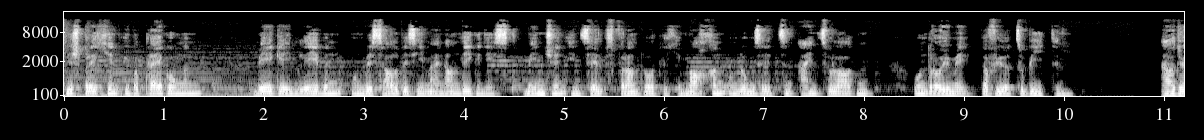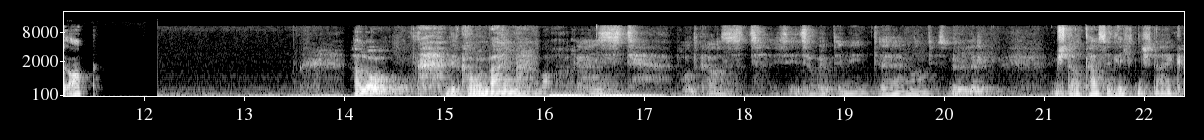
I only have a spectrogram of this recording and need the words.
Wir sprechen über Prägungen, Wege im Leben und weshalb es ihm ein Anliegen ist, Menschen ins selbstverantwortliche Machen und Umsetzen einzuladen und Räume dafür zu bieten. Audio ab. Hallo, willkommen beim Machergeist Podcast. Ich sitze heute mit äh, Matthias Müller im Stadthaus in Lichtensteig.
